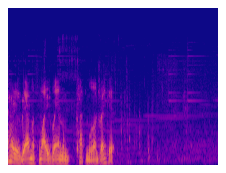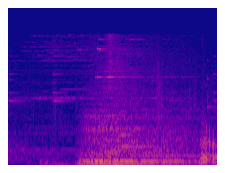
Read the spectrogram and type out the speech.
heard us grabbing somebody's random cup and we're gonna drink it. Oh.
